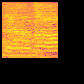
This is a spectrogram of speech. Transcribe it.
na na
